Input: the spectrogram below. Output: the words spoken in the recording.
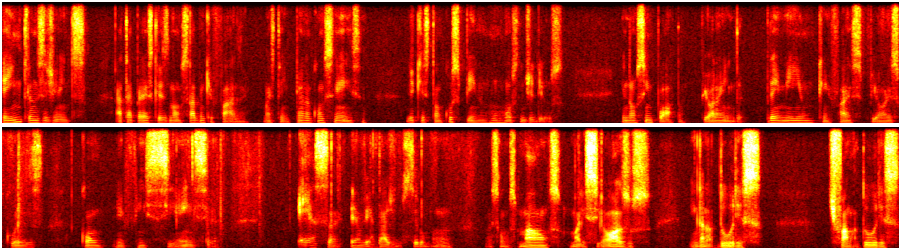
e intransigentes. Até parece que eles não sabem o que fazem, mas têm plena consciência de que estão cuspindo no rosto de Deus. E não se importam, pior ainda, premiam quem faz piores coisas com eficiência. essa é a verdade do ser humano. Nós somos maus, maliciosos, enganadores, difamadores,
